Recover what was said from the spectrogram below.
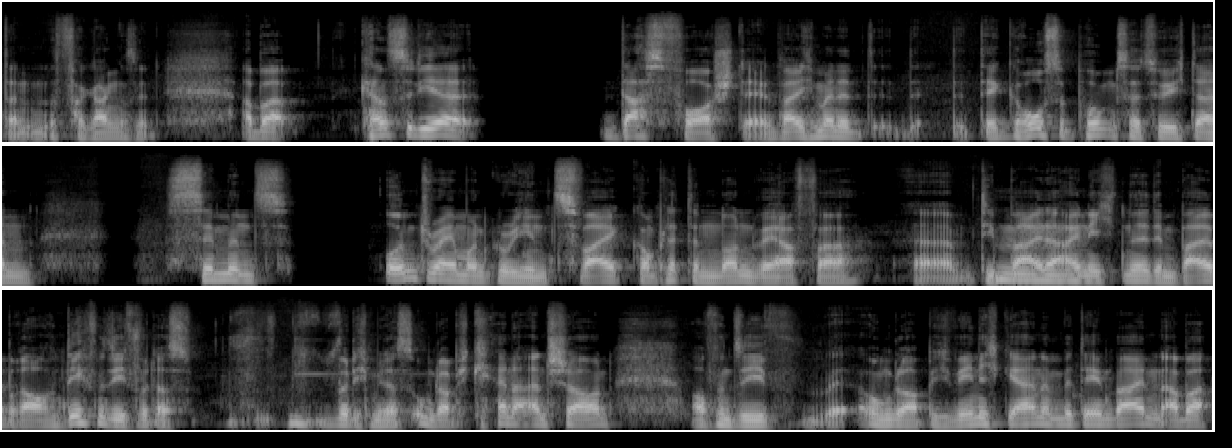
dann vergangen sind. Aber kannst du dir das vorstellen? Weil ich meine, der große Punkt ist natürlich dann Simmons und Raymond Green, zwei komplette Non-Werfer, äh, die mhm. beide eigentlich ne, den Ball brauchen. Defensiv würde, das, würde ich mir das unglaublich gerne anschauen. Offensiv äh, unglaublich wenig gerne mit den beiden. Aber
